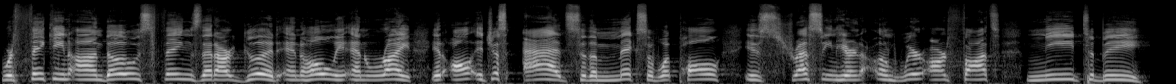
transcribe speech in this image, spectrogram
we're thinking on those things that are good and holy and right. It all it just adds to the mix of what Paul is stressing here and, where our thoughts need to be.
